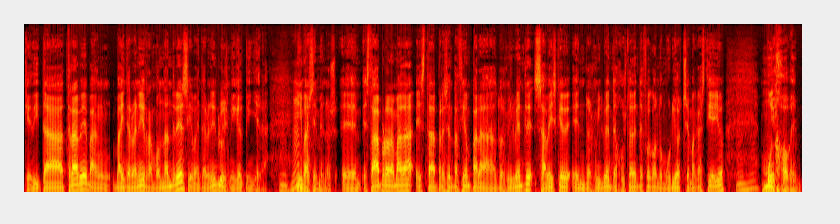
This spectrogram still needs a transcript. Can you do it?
que edita Trave, van- va a intervenir Ramón de Andrés y va a intervenir Luis Miguel Piñera, ni más ni menos. Eh, estaba programada esta presentación para 2020. Sabéis que en 2020 justamente fue cuando murió Chema Castillo, muy joven,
